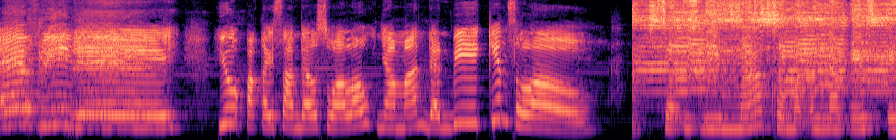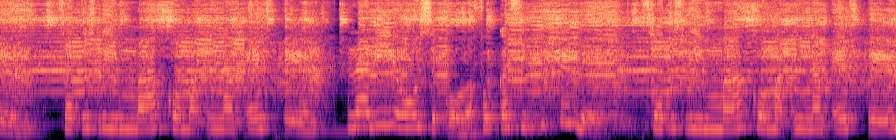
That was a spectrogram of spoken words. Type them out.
every day. Yuk pakai sandal swallow, nyaman dan bikin slow. 105,6 FM 105,6 FM Radio Sekolah Vokasi IPB 105,6 FM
